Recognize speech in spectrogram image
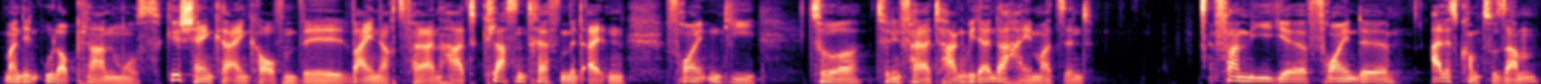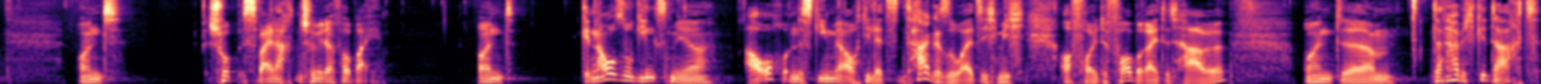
man den Urlaub planen muss, Geschenke einkaufen will, Weihnachtsfeiern hat, Klassentreffen mit alten Freunden, die zur, zu den Feiertagen wieder in der Heimat sind. Familie, Freunde, alles kommt zusammen und schwupp ist Weihnachten schon wieder vorbei. Und genauso ging es mir auch und es ging mir auch die letzten Tage so, als ich mich auf heute vorbereitet habe. Und ähm, dann habe ich gedacht,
